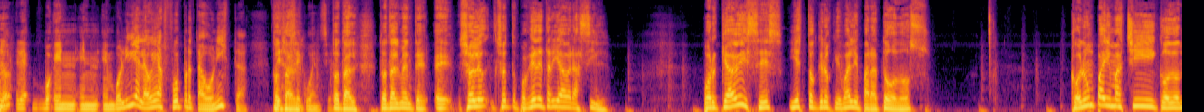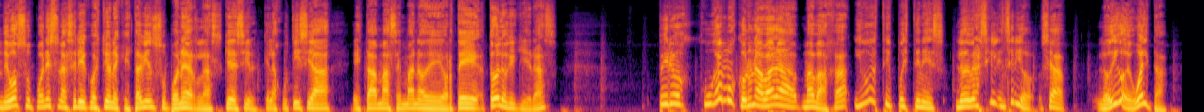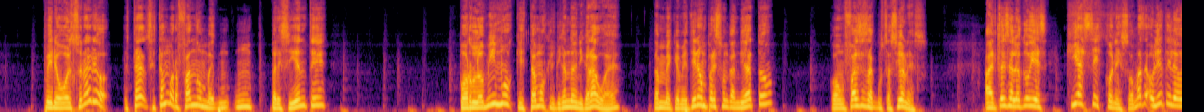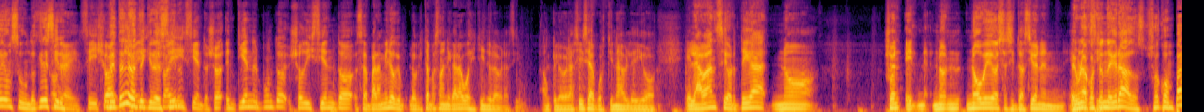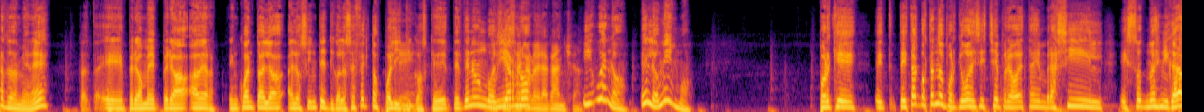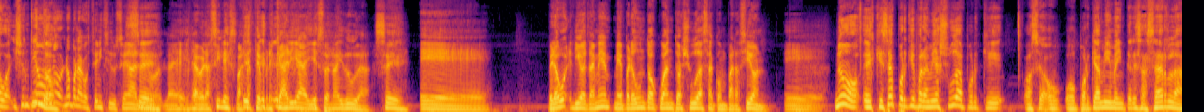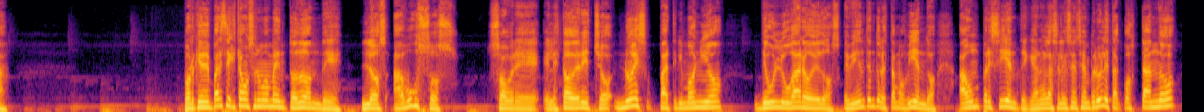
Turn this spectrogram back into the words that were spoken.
en, en- en Bolivia la OEA fue protagonista de esa secuencia. Total, totalmente. Eh, yo, yo- ¿Por qué te traía a Brasil? Porque a veces, y esto creo que vale para todos, con un país más chico, donde vos suponés una serie de cuestiones que está bien suponerlas, quiere decir que la justicia está más en manos de Ortega, todo lo que quieras, pero jugamos con una vara más baja y vos después tenés lo de Brasil, en serio, o sea, lo digo de vuelta, pero Bolsonaro se está morfando un, un presidente por lo mismo que estamos criticando de Nicaragua, ¿eh? Están- Que metieron preso a un candidato con falsas acusaciones. Ah, entonces a lo que voy es, ¿qué haces con eso? Más, olvídate le voy a un segundo. Quiero decir, Ok, sí, yo, ¿me yo lo que te quiero yo decir? disiento, yo entiendo el punto, yo disiento, o sea, para mí lo que, lo que está pasando en Nicaragua es distinto a lo de Brasil, aunque lo de Brasil sea cuestionable, digo, el avance de Ortega no, yo eh, no, no veo esa situación en... es una cuestión de grados. Yo comparto también, ¿eh? Eh, pero, me, pero a, a ver, en cuanto a lo, a lo sintético, los efectos políticos, que de, de tener un gobierno Sacarlo de la cancha. Y bueno, es lo mismo. Porque eh, te está costando porque vos decís, che, pero estás en Brasil, eso no es Nicaragua. Y yo entiendo. No, no, no por la cuestión institucional. Sí. digo, la, la Brasil es bastante precaria y eso no hay duda. Sí. Eh, pero digo, también me pregunto cuánto ayuda esa comparación. Eh, No, es que ¿sabes por qué para mí ayuda? Porque, o sea, o, o por qué a mí me interesa hacerla. Porque me parece que estamos en un momento donde los abusos sobre el Estado de Derecho no es patrimonio de un lugar o de dos. Evidentemente lo estamos viendo. A un presidente que ganó las elecciones en Perú le está costando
